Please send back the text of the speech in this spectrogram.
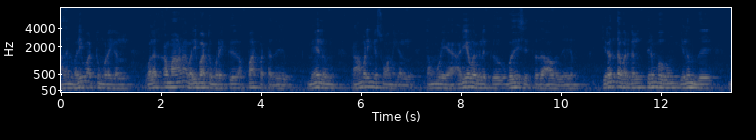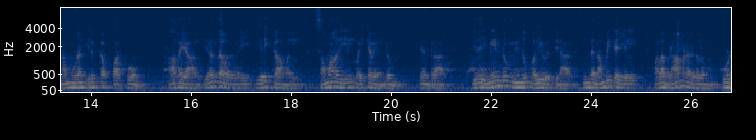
அதன் வழிபாட்டு முறைகள் வழக்கமான வழிபாட்டு முறைக்கு அப்பாற்பட்டது. மேலும் ராமலிங்க சுவாமிகள் தம்முடைய அடியவர்களுக்கு உபதேசித்ததாவது இறந்தவர்கள் திரும்பவும் எழுந்து நம்முடன் இருக்க பார்ப்போம். ஆகையால் இறந்தவர்களை எரிக்காமல் சமாதியில் வைக்க வேண்டும் என்றார். இதை மீண்டும் மீண்டும் வலியுறுத்தினார். இந்த நம்பிக்கையில் பல பிராமணர்களும் கூட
